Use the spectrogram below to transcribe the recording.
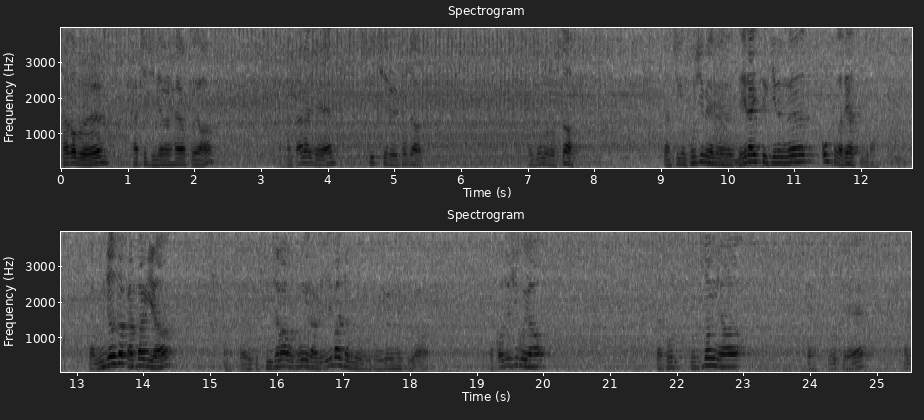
작업을 같이 진행을 하였고요. 간단하게 스위치를 조작 해줌으로써 자 지금 보시면은 데이라이트 기능은 오프가 되었습니다. 자 운전석 깜빡이요. 자, 이렇게 순정하고 동일하게 일반 점등으로 변경을 했고요. 자 꺼주시고요. 자 조, 조수석요. 네, 이렇게 다시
